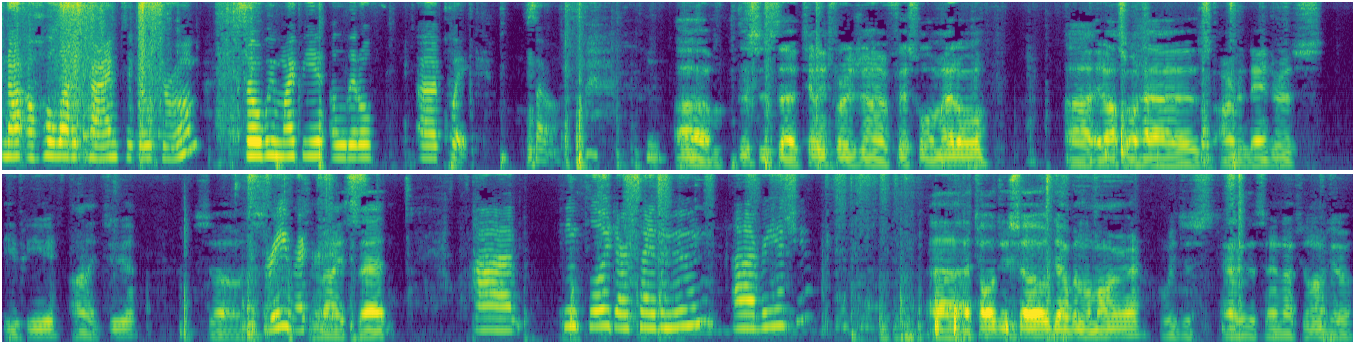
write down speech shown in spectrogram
not a whole lot of time to go through them. So we might be a little uh, quick. So. Um, this is the 10 inch version of Fistful of Metal. Uh, it also has Armed and Dangerous EP on it too. So three records. Nice set. Uh, Pink Floyd Dark Side of the Moon uh, reissue. Uh, I told you so, Delvon Lamarr. We just added this in not too long ago.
